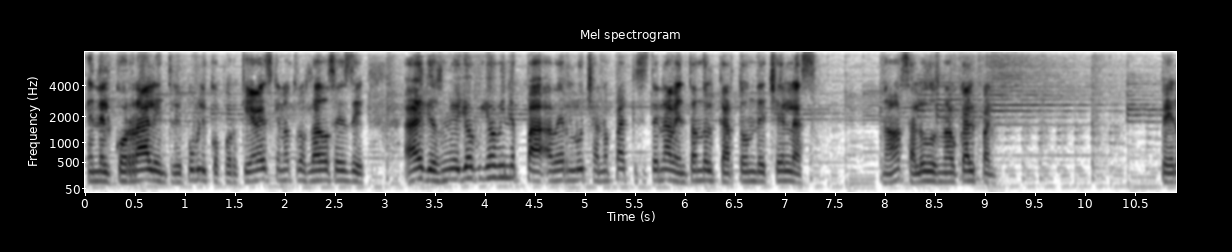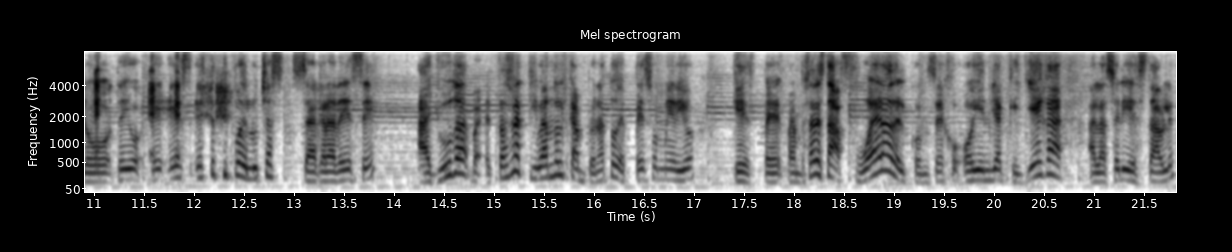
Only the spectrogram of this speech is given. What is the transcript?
en el corral entre el público, porque ya ves que en otros lados es de, ay Dios mío, yo, yo vine para ver lucha, no para que se estén aventando el cartón de chelas, ¿no? Saludos, Naucalpan. Pero te digo, e, es, este tipo de luchas se agradece, ayuda, estás reactivando el campeonato de peso medio, que para empezar está fuera del consejo, hoy en día que llega a la serie estable,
